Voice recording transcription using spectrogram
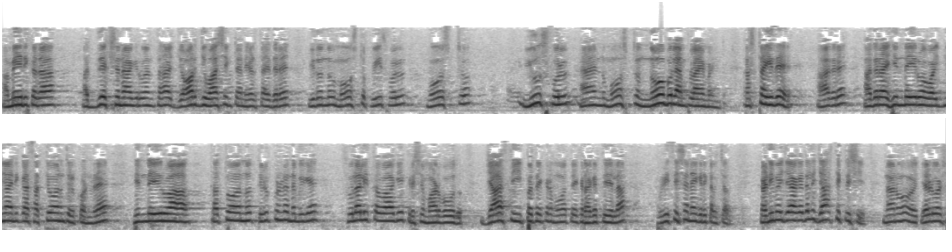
ಅಮೆರಿಕದ ಅಧ್ಯಕ್ಷನಾಗಿರುವಂತಹ ಜಾರ್ಜ್ ವಾಷಿಂಗ್ಟನ್ ಹೇಳ್ತಾ ಇದ್ದಾರೆ, ಇದೊಂದು most peaceful most useful and most noble employment ಕಷ್ಟ ಇದೆ, ಆದರೆ ಅದರ ಹಿಂದೆ ಇರುವ ವೈಜ್ಞಾನಿಕ ಸತ್ಯವನ್ನು ತಿಳ್ಕೊಂಡ್ರೆ, ಹಿಂದೆ ಇರುವ ತತ್ವವನ್ನು ತಿಳ್ಕೊಂಡ್ರೆ ನಮಗೆ ಸುಲಲಿತವಾಗಿ ಕೃಷಿ ಮಾಡಬಹುದು. ಜಾಸ್ತಿ ಇಪ್ಪತ್ತು ಎಕರೆ, ಮೂವತ್ತು ಎಕರೆ ಅಗತ್ಯ ಇಲ್ಲ. ಪ್ರಿಸಿಷನ್ ಅಗ್ರಿಕಲ್ಚರ್ ಕಡಿಮೆ ಜಾಗದಲ್ಲಿ ಜಾಸ್ತಿ ಕೃಷಿ. ನಾನು ಎರಡು ವರ್ಷ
